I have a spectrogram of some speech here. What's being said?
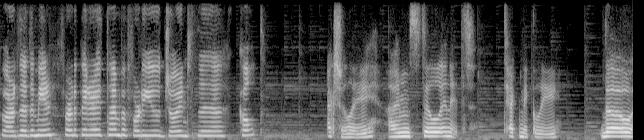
for the Dimir for the period of time before you joined the cult? Actually, I'm still in it, technically. Though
